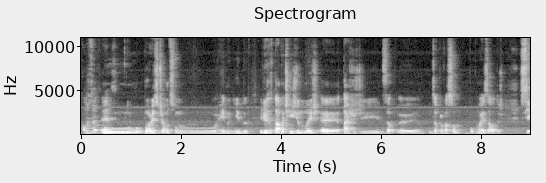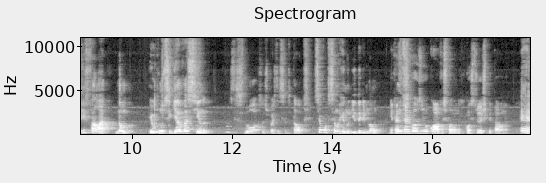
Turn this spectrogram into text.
Com certeza. O Boris Johnson no Reino Unido, ele já estava atingindo umas é, taxas de desa- é, desaprovação um pouco mais altas. Se ele falar, não, eu consegui a vacina, ter sido Oxford, pode ter sido tal. Se acontecer no Reino Unido, ele não. E vai ficar igualzinho o Covas falando que construiu hospital, né? É,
